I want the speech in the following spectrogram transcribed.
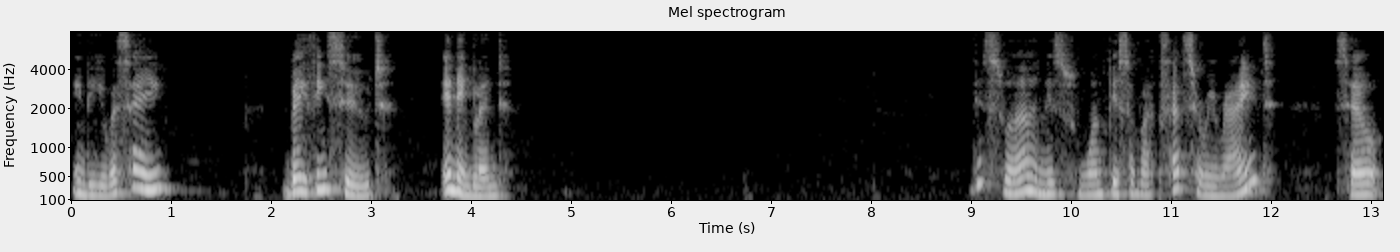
in the USA, bathing suit in England. This one is one piece of accessory, right? So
